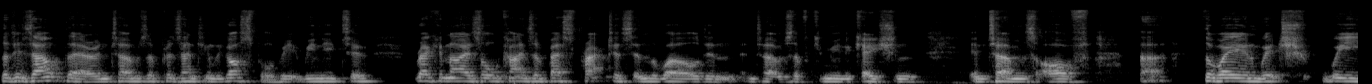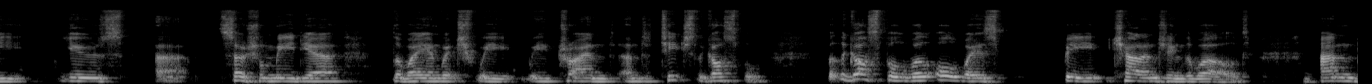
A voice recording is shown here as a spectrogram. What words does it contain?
that is out there in terms of presenting the gospel. We, we need to recognize all kinds of best practice in the world in, in terms of communication, in terms of uh, the way in which we use uh, social media, the way in which we, we try and, and teach the gospel. But the gospel will always be challenging the world. And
